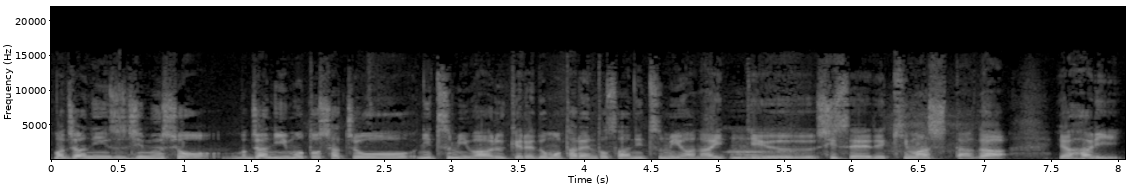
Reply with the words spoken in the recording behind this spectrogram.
まあ、ジャニーズ事務所ジャニー元社長に罪はあるけれどもタレントさんに罪はないっていう姿勢で来ましたが、やはり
